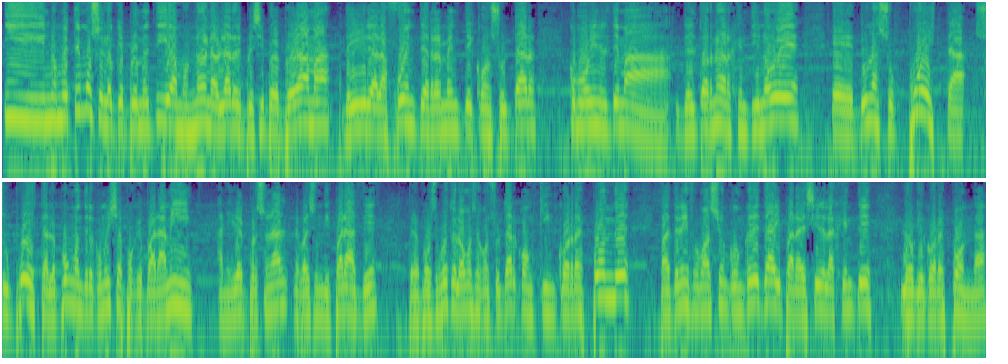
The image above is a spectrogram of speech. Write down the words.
Y nos metemos en lo que prometíamos, ¿no? En hablar del principio del programa, de ir a la fuente, realmente consultar cómo viene el tema del torneo argentino B, eh, de una supuesta, supuesta, lo pongo entre comillas porque para mí, a nivel personal, me parece un disparate, pero por supuesto lo vamos a consultar con quien corresponde para tener información concreta y para decirle a la gente lo que corresponda.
